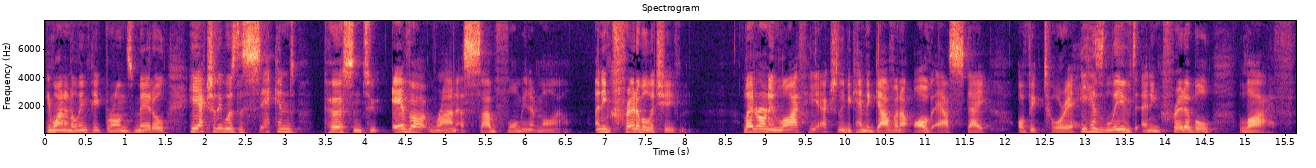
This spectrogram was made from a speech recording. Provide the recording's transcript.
he won an Olympic bronze medal. He actually was the second person to ever run a sub four minute mile. An incredible achievement. Later on in life, he actually became the governor of our state of Victoria. He has lived an incredible life.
